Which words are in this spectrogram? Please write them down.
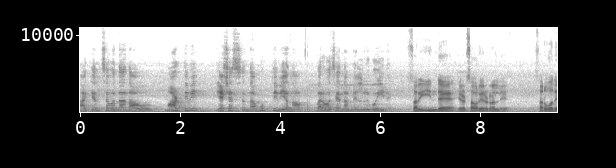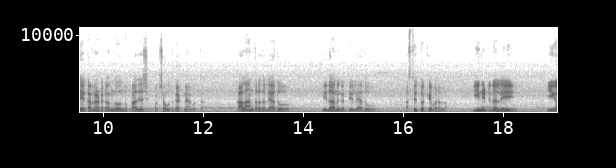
ಆ ಕೆಲಸವನ್ನು ನಾವು ಮಾಡ್ತೀವಿ. ಯಶಸ್ಸನ್ನು ಮುಟ್ತೀವಿ ಅನ್ನೋ ಭರವಸೆ ನಮ್ಮೆಲ್ಲರಿಗೂ ಇದೆ. ಸರ್, ಈ ಹಿಂದೆ ಎರಡು ಸಾವಿರ ಎರಡರಲ್ಲಿ ಸರ್ವೋದಯ ಕರ್ನಾಟಕ ಅಂದು ಒಂದು ಪ್ರಾದೇಶಿಕ ಪಕ್ಷ ಉದ್ಘಾಟನೆ ಆಗುತ್ತೆ. ಕಾಲಾಂತರದಲ್ಲಿ ಅದು ನಿಧಾನಗತಿಯಲ್ಲಿ ಅದು ಅಸ್ತಿತ್ವಕ್ಕೆ ಬರಲ್ಲ. ಈ ನಿಟ್ಟಿನಲ್ಲಿ ಈಗ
